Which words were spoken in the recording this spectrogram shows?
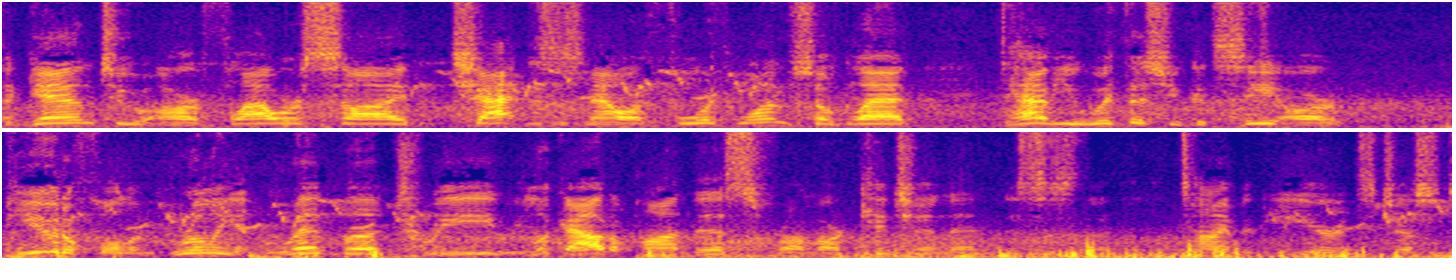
again to our Flower Side chat. This is now our fourth one. So glad to have you with us. You can see our beautiful and brilliant redbud tree. We look out upon this from our kitchen, and this is the time of the year. It's just,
